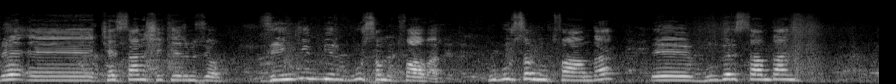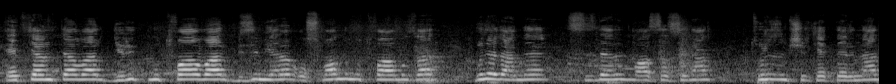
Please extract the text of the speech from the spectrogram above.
ve e, kestane şekerimiz yok. Zengin bir Bursa mutfağı var. Bu Bursa mutfağında e, Bulgaristan'dan etkenlikler var, Girit mutfağı var, bizim yerel Osmanlı mutfağımız var. Bu nedenle sizlerin vasıtasıyla turizm şirketlerinden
